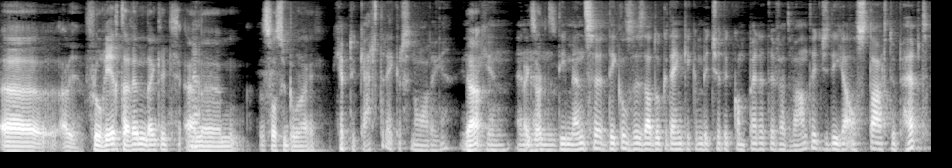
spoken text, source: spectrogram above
uh, allee, floreert daarin, denk ik. En ja. um, dat is wel superbelangrijk. Je hebt je kaarttrekkers nodig, hè, in ja, het begin. En, en, die mensen, dikwijls is dat ook, denk ik, een beetje de competitive advantage die je als start-up hebt,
